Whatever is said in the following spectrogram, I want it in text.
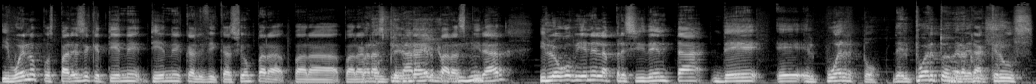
Y bueno, pues parece que tiene, tiene calificación para, para, para, Para aspirar ello. para aspirar. Y luego viene la presidenta de eh, el puerto Del puerto de de Veracruz. Veracruz,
